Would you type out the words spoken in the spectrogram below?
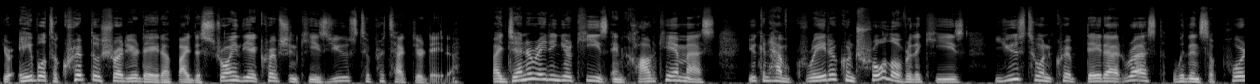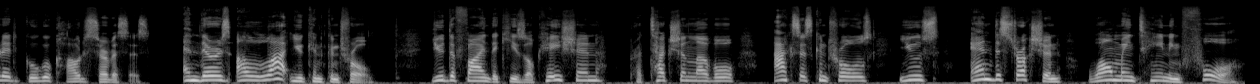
you're able to crypto shred your data by destroying the encryption keys used to protect your data. By generating your keys in Cloud KMS, you can have greater control over the keys used to encrypt data at rest within supported Google Cloud services. And there is a lot you can control. You define the key's location, protection level, access controls, use, and destruction while maintaining full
